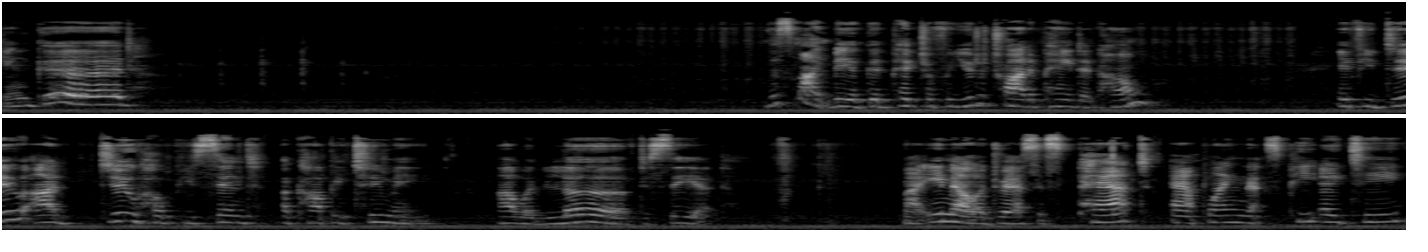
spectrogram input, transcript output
Looking good. This might be a good picture for you to try to paint at home. If you do, I do hope you send a copy to me. I would love to see it. My email address is Pat Appling, that's P-A-T-A-P-P-L-I-N-G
